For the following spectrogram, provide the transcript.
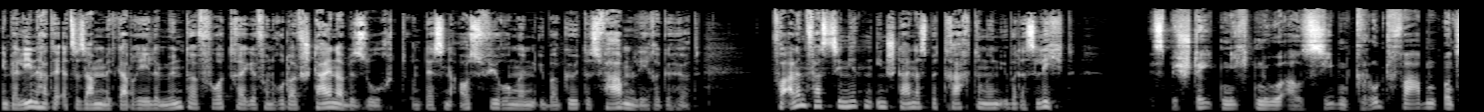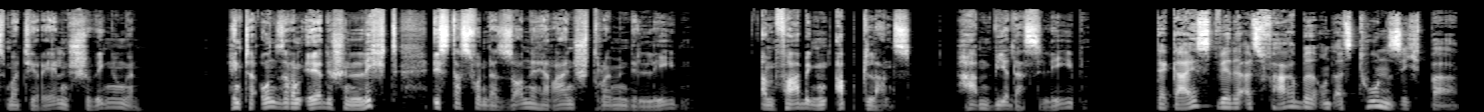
In Berlin hatte er zusammen mit Gabriele Münter Vorträge von Rudolf Steiner besucht und dessen Ausführungen über Goethes Farbenlehre gehört. Vor allem faszinierten ihn Steiners Betrachtungen über das Licht. Es besteht nicht nur aus sieben Grundfarben und materiellen Schwingungen. Hinter unserem irdischen Licht ist das von der Sonne hereinströmende Leben. Am farbigen Abglanz haben wir das Leben. Der Geist werde als Farbe und als Ton sichtbar,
